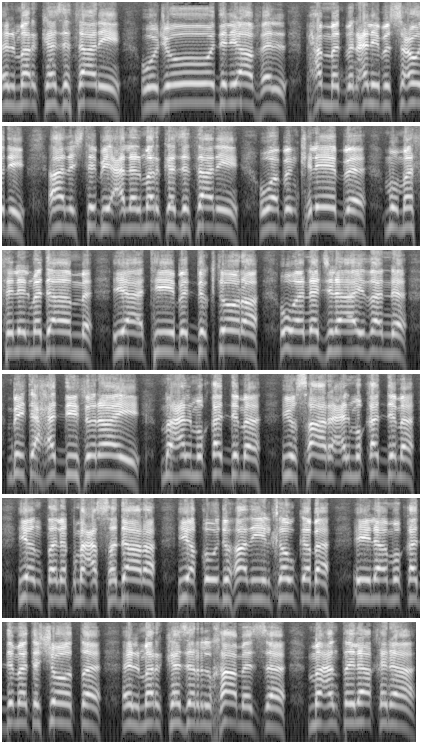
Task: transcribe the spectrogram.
المركز الثاني وجود اليافل محمد بن علي بالسعودي آل اشتبي على المركز الثاني وبن كليب ممثل المدام يأتي بالدكتورة ونجلة أيضا بتحدي ثنائي مع المقدمة يصارع المقدمة ينطلق مع الصدارة يقود هذه الكوكبة إلى مقدمة الشوط المركز الخامس مع انطلاقنا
